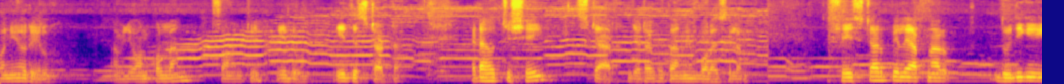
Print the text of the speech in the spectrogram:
on your reel আমি যে অন করলাম কমেন্টে এই দেখুন, এই যে স্টারটা এটা হচ্ছে সেই স্টার, যেটার কথা আমি বলেছিলাম। সেই স্টার পেলে আপনার দুই দিকেই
